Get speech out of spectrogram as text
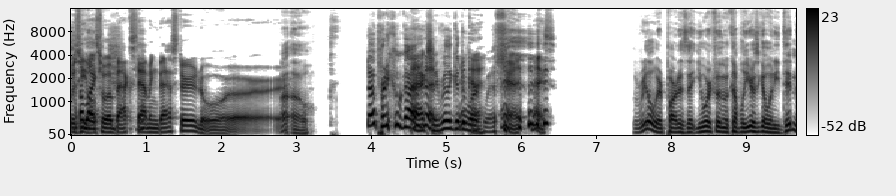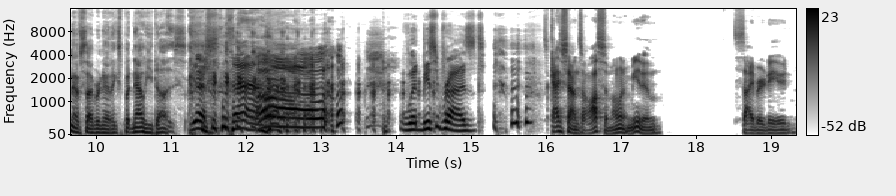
was I'm he like- also a backstabbing bastard, or? Uh oh. No, pretty cool guy Oh, actually. Really good to work with. All right, nice. The real weird part is that you worked with him a couple years ago when he didn't have cybernetics, but now he does. yes. oh, would be surprised. This guy sounds awesome. I want to meet him. Cyber dude.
